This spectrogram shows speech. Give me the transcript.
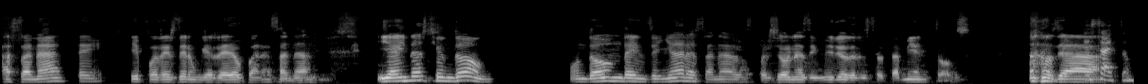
a sanarte y poder ser un guerrero para sanar. Y ahí nació un don, un don de enseñar a sanar a las personas en medio de los tratamientos. O sea, Exacto.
